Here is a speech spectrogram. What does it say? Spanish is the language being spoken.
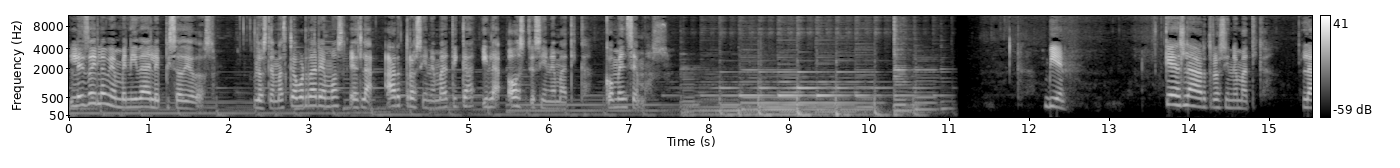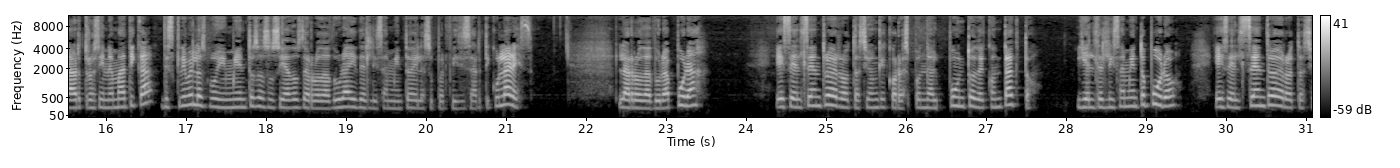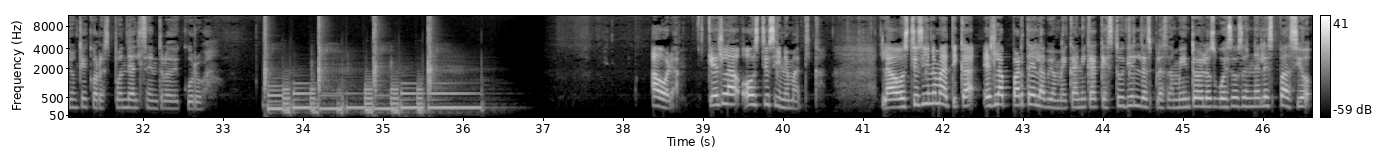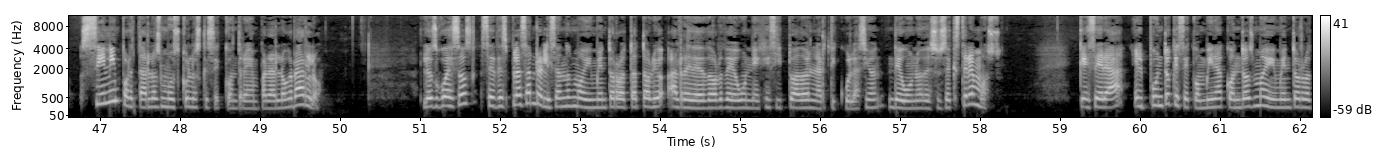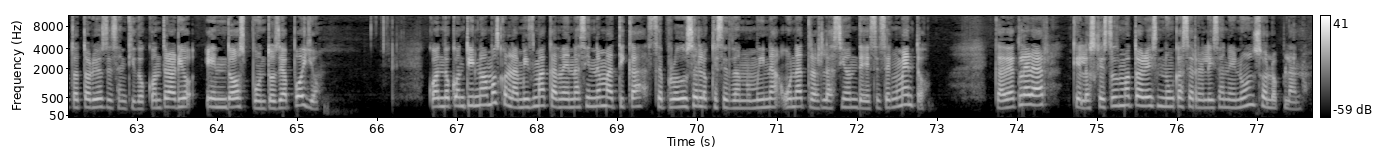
Les doy la bienvenida al episodio 2. Los temas que abordaremos es la artrocinemática y la osteocinemática. Comencemos. Bien, ¿qué es la artrocinemática? La artrocinemática describe los movimientos asociados de rodadura y deslizamiento de las superficies articulares. La rodadura pura es el centro de rotación que corresponde al punto de contacto y el deslizamiento puro es el centro de rotación que corresponde al centro de curva. Ahora, ¿qué es la osteocinemática? La osteocinemática es la parte de la biomecánica que estudia el desplazamiento de los huesos en el espacio sin importar los músculos que se contraen para lograrlo. Los huesos se desplazan realizando un movimiento rotatorio alrededor de un eje situado en la articulación de uno de sus extremos, que será el punto que se combina con dos movimientos rotatorios de sentido contrario en dos puntos de apoyo. Cuando continuamos con la misma cadena cinemática, se produce lo que se denomina una traslación de ese segmento. Cabe aclarar que los gestos motores nunca se realizan en un solo plano.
